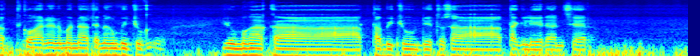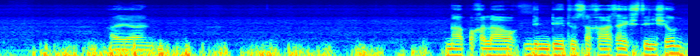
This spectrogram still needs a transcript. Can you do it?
At kuha na naman natin ng video yung mga katabi nyo dito sa Tagiliran, sir. Ayan. Napakalawak din dito sa Casa Extension.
